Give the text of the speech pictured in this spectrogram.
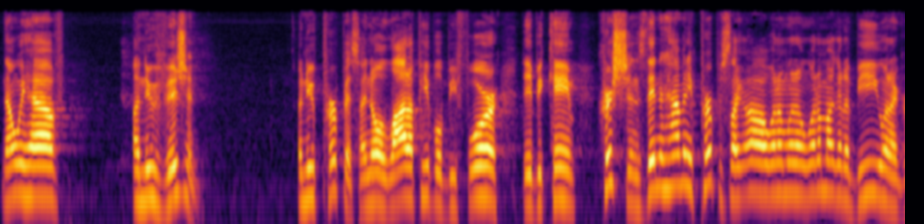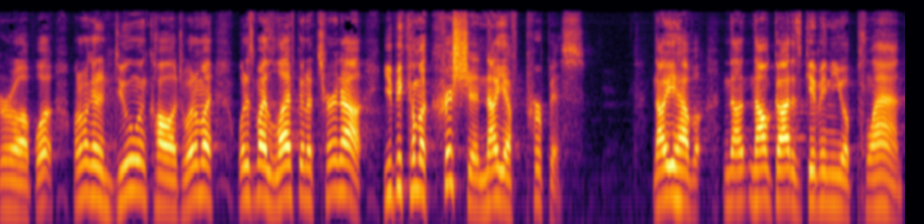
now we have a new vision a new purpose. I know a lot of people before they became Christians, they didn't have any purpose. Like, oh, what am, gonna, what am I going to be when I grow up? What, what am I going to do in college? What, am I, what is my life going to turn out? You become a Christian, now you have purpose. Now you have, now, now God has given you a plan.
